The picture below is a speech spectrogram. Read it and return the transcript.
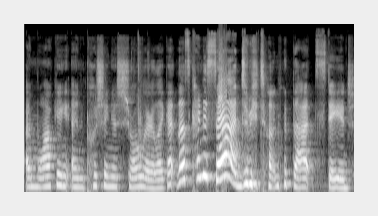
I'm walking and pushing a stroller. Like, that's kind of sad to be done with that stage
